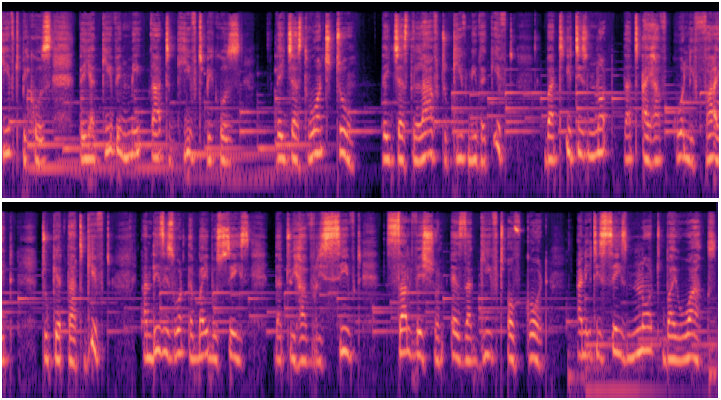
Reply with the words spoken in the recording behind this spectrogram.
gift because they are giving me that gift because they just want to. They just love to give me the gift. But it is not that I have qualified to get that gift. And this is what the Bible says that we have received salvation as a gift of God. And it says not by works.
